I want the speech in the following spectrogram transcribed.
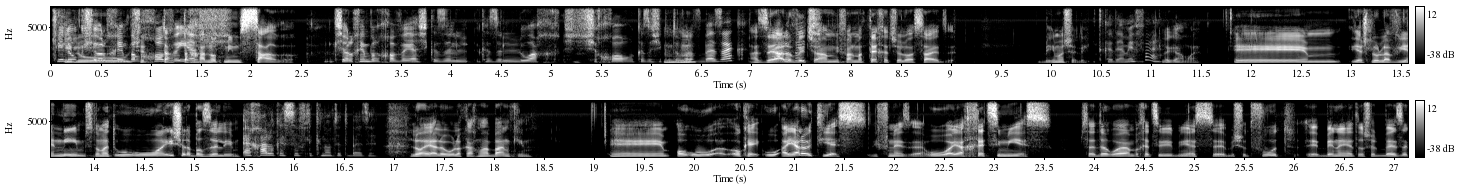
כאילו, כאילו כשהולכים ברחוב ויש... תחנות ממסר. כשהולכים ברחוב ויש כזה, כזה לוח שחור כזה שכתוב עליו. בזק. אז זה אלוביץ', המפעל מתכת שלו עשה את זה. באמא שלי. התקדם יפה. לגמרי. אמ, יש לו לוויינים, זאת אומרת, הוא, הוא האיש של הברזלים. איך היה לו כסף לקנות את בזק? לא היה לו, הוא לקח מהבנקים. אמ, או, הוא, אוקיי, הוא, היה לו את יס לפני זה, הוא היה חצי מ-yes. בסדר? הוא היה בחצי מ-yes אה, בשותפות, אה, בין היתר של בזק,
